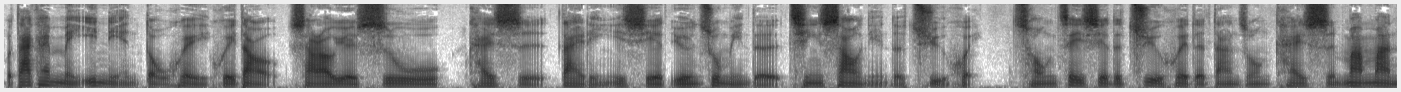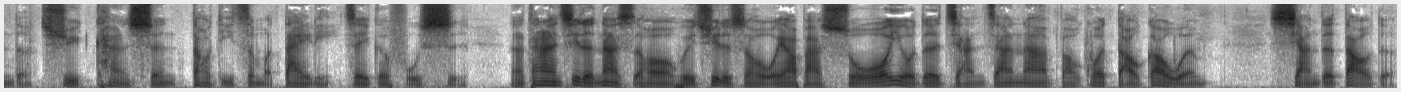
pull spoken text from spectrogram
我大概每一年都会回到沙捞越师屋，开始带领一些原住民的青少年的聚会。从这些的聚会的当中，开始慢慢的去看神到底怎么带领这个服饰。那当然记得那时候回去的时候，我要把所有的讲章啊，包括祷告文，想得到的，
